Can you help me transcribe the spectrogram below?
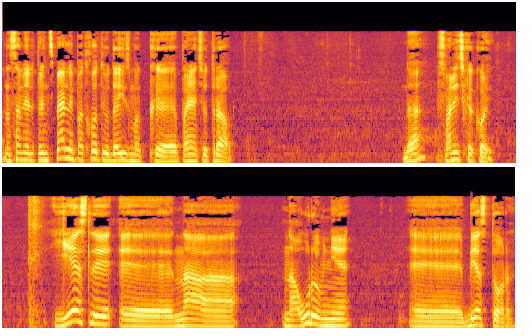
на самом деле, принципиальный подход иудаизма к э, понятию траур. Да? Посмотрите, какой. Если э, на, на уровне э, без Торы,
